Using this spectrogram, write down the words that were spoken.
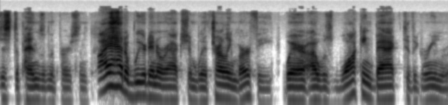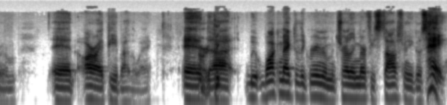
Just depends on the person. I had a weird interaction with Charlie Murphy where I was walking back to the green room, and RIP by the way, and uh, walking back to the green room, and Charlie Murphy stops me. He goes, "Hey,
